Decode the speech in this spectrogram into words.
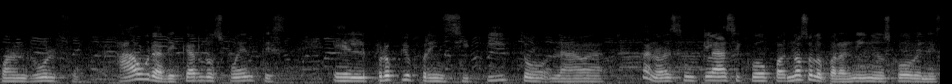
Juan Rulfo, Aura de Carlos Fuentes, El propio Principito, la, bueno, es un clásico no solo para niños jóvenes.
